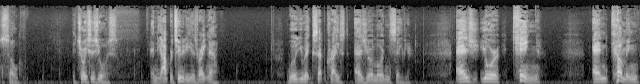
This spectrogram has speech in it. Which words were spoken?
So the choice is yours. And the opportunity is right now. Will you accept Christ as your Lord and Savior? As your King and coming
